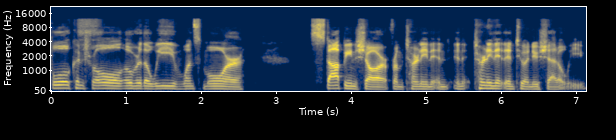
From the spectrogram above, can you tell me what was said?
full control over the weave once more, stopping Shar from turning it in, in- turning it into a new shadow weave.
